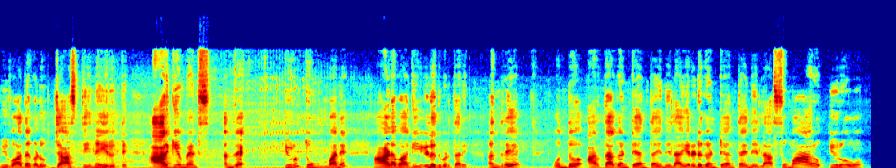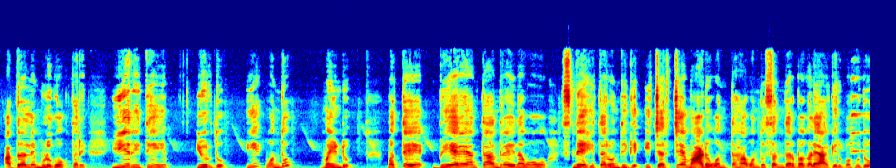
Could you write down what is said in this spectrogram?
ವಿವಾದಗಳು ಜಾಸ್ತಿನೇ ಇರುತ್ತೆ. ಆರ್ಗ್ಯುಮೆಂಟ್ಸ್ ಅಂದರೆ ಇವರು ತುಂಬಾ ಆಳವಾಗಿ ಇಳಿದು ಬಿಡ್ತಾರೆ ಅಂದರೆ ಒಂದು ಅರ್ಧ ಗಂಟೆ ಅಂತ ಏನಿಲ್ಲ, ಎರಡು ಗಂಟೆ ಅಂತ ಏನಿಲ್ಲ, ಸುಮಾರು ಇವರು ಅದರಲ್ಲೇ ಮುಳುಗೋಗ್ತಾರೆ. ಈ ರೀತಿ ಇವ್ರದ್ದು ಈ ಒಂದು ಮೈಂಡು. ಮತ್ತು ಬೇರೆ ಅಂತ ಅಂದರೆ ನಾವು ಸ್ನೇಹಿತರೊಂದಿಗೆ ಈ ಚರ್ಚೆ ಮಾಡುವಂತಹ ಒಂದು ಸಂದರ್ಭಗಳೇ ಆಗಿರಬಹುದು.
